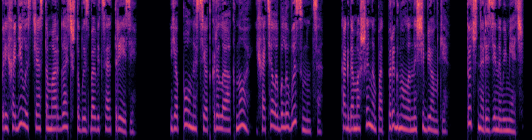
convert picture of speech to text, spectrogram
Приходилось часто моргать, чтобы избавиться от рези. Я полностью открыла окно и хотела было высунуться, когда машина подпрыгнула на щебенке. Точно резиновый мяч.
